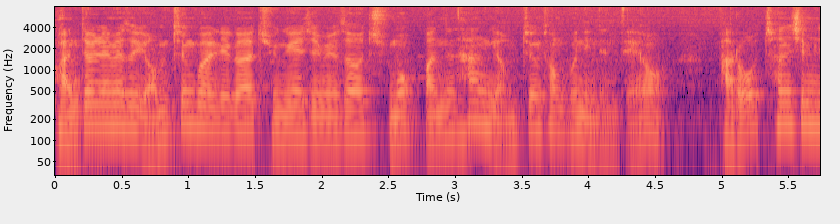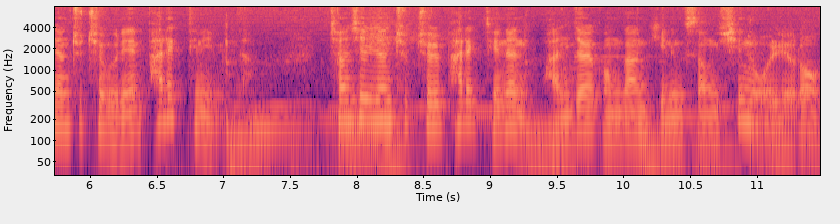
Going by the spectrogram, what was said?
관절염에서 염증 관리가 중요해지면서 주목받는 항염증 성분이 있는데요. 바로 천십년 추출물인 파렉틴입니다. 천십년 추출 파렉틴은 관절 건강 기능성 신원료로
